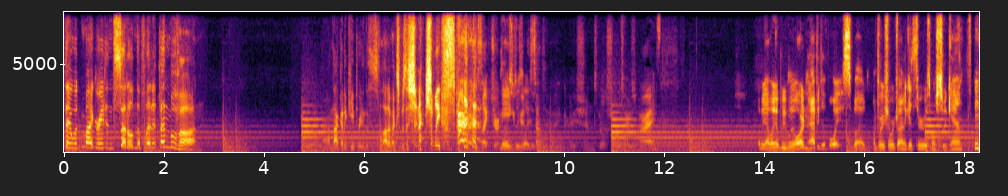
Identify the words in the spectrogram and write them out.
They would migrate and settle on the planet, then move on. I'm not gonna keep reading this. This is a lot of exposition, actually. It's like journey. Those just like- stop migrations, build shelters. Alright. I mean, I mean, we'd be more than happy to voice, but I'm pretty sure we're trying to get through as much as we can.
